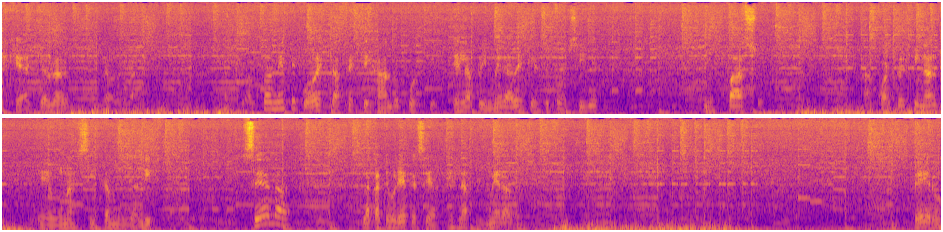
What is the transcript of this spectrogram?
Es que hay que hablar la verdad. Actualmente Ecuador está festejando porque es la primera vez que se consigue un paso a cuarto de final en una cita mundialista. Sea la, la categoría que sea, es la primera vez. Pero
